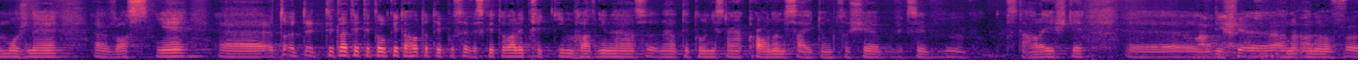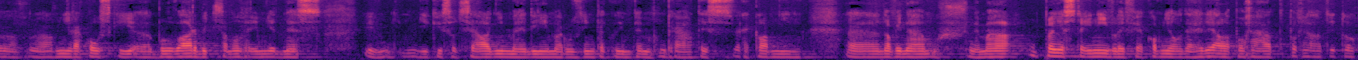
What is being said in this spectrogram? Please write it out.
možné vlastně. To, ty, tyhle ty titulky tohoto typu se vyskytovaly předtím hlavně na, na titulní straně Kronenzeitung, což je jaksi stále ještě, eh, když, eh, ano, ano, hlavní rakouský eh, bulvár, byť samozřejmě dnes i díky sociálním médiím a různým takovým těm gratis reklamním novinám už nemá úplně stejný vliv, jako měl tehdy, ale pořád, pořád je to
